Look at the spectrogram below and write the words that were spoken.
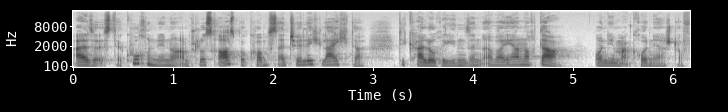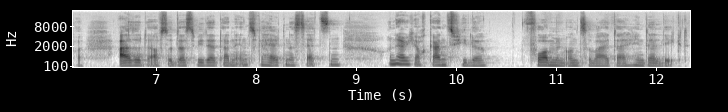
Also ist der Kuchen, den du am Schluss rausbekommst, natürlich leichter. Die Kalorien sind aber ja noch da und die Makronährstoffe. Also darfst du das wieder dann ins Verhältnis setzen. Und da habe ich auch ganz viele Formeln und so weiter hinterlegt.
